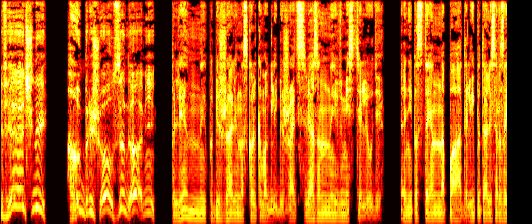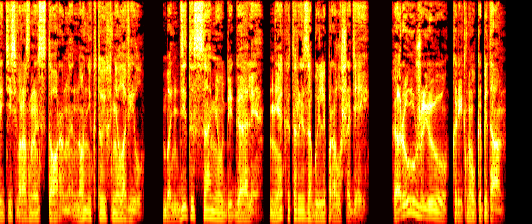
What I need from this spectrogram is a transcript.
«Вечный! Он пришел за нами!» Пленные побежали, насколько могли бежать связанные вместе люди. Они постоянно падали и пытались разойтись в разные стороны, но никто их не ловил. Бандиты сами убегали, некоторые забыли про лошадей. «К оружию!» — крикнул капитан.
